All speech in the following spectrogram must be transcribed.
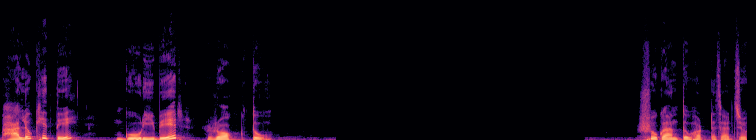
ভালো খেতে গরিবের রক্ত। সুকান্ত ভট্টাচার্য।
